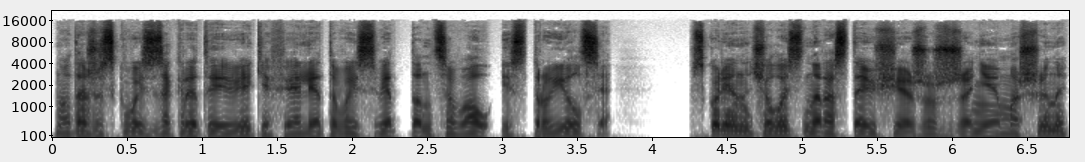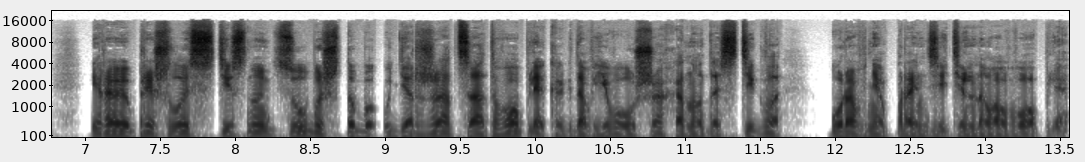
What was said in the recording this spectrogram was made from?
но даже сквозь закрытые веки фиолетовый свет танцевал и струился — Вскоре началось нарастающее жужжание машины, и Раю пришлось стиснуть зубы, чтобы удержаться от вопля, когда в его ушах оно достигло уровня пронзительного вопля.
